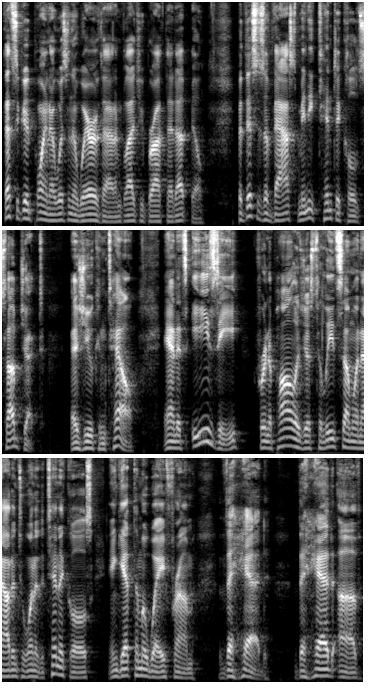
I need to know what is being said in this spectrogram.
That's a good point. I wasn't aware of that. I'm glad you brought that up, Bill. But this is a vast, many tentacled subject, as you can tell. And it's easy for an apologist to lead someone out into one of the tentacles and get them away from the head, the head of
